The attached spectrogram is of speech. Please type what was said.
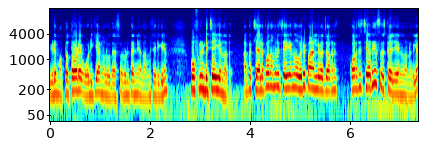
വീട് മൊത്തത്തോടെ ഓടിക്കുക എന്നുള്ള ഉദ്ദേശത്തോടുകൂടി തന്നെയാണ് നമ്മൾ ശരിക്കും ഓഫ് ഗ്രിഡ് ചെയ്യുന്നത്. അപ്പോൾ ചിലപ്പോൾ നമ്മൾ ചെയ്യുന്നത് ഒരു പാനൽ വെച്ചോ അങ്ങനെ കുറച്ച് ചെറിയ സിസ്റ്റം ചെയ്യുന്നുണ്ടെങ്കിൽ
